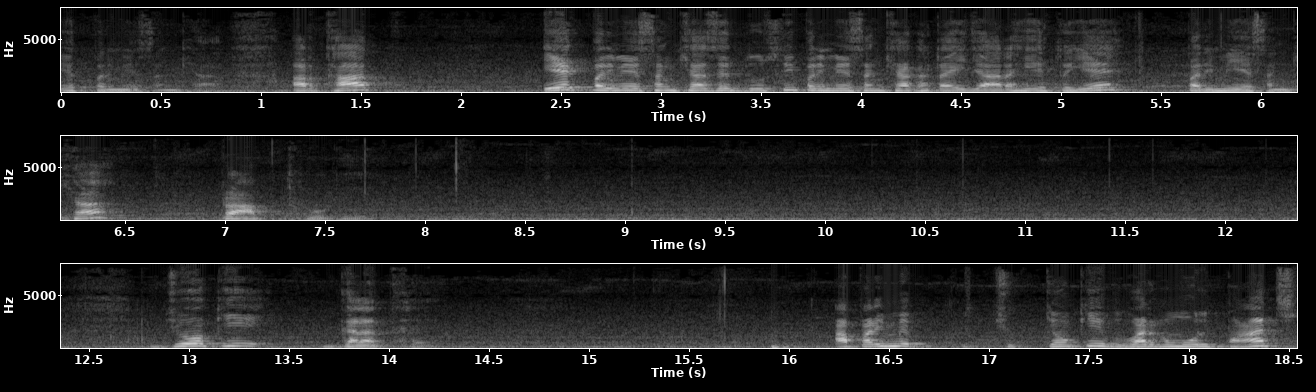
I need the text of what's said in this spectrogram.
एक परिमेय संख्या है। अर्थात, एक परिमेय संख्या से दूसरी परिमेय संख्या घटाई जा रही है तो ये परिमेय संख्या प्राप्त होगी। जो कि गलत है। अपरिमेय क्योंकि वर्गमूल पाँच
